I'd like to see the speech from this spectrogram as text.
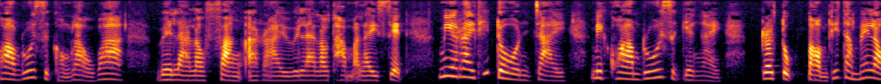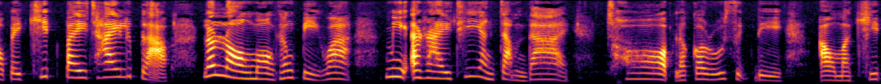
ความรู้สึกของเราว่า เวลาเราฟังอะไร เวลาเราทำอะไรเสร็จ มีอะไรที่โดนใจ มีความรู้สึกยังไงกระตุกต่อมที่ทำให้เราไปคิดไปใช้หรือเปล่า แล้วลองมองทั้งปีว่า มีอะไรที่ยังจำได้ ชอบแล้วก็รู้สึกดี เอามาคิด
